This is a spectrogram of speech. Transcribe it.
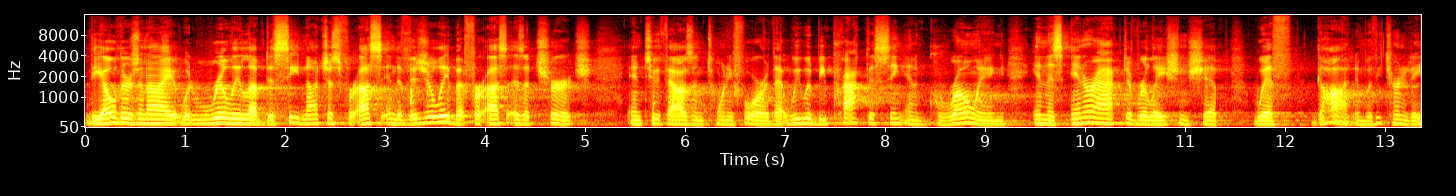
the elders and I would really love to see, not just for us individually, but for us as a church in 2024, that we would be practicing and growing in this interactive relationship with God and with eternity.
